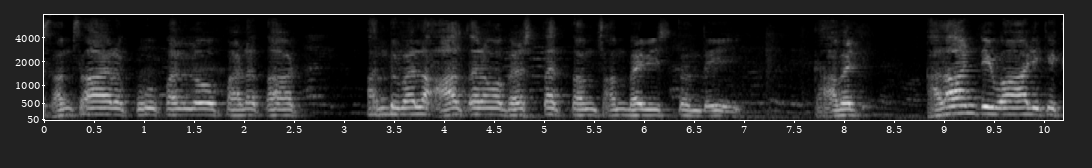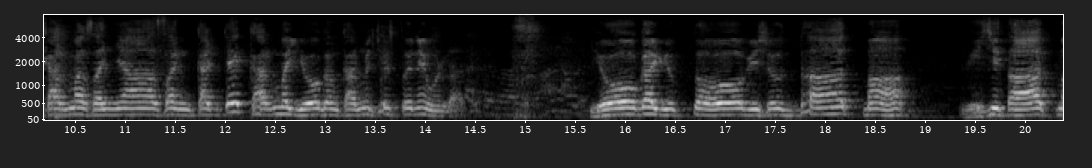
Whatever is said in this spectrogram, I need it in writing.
సంసార కూపంలో పడతాడు అందువల్ల ఆశ్రమ భ్రష్టత్వం సంభవిస్తుంది. కాబట్టి అలాంటి వాడికి కర్మ సన్యాసం కంటే కర్మ యోగం కర్మ చేస్తూనే ఉండాలి. యోగయుక్తో విశుద్ధాత్మ విజితాత్మ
